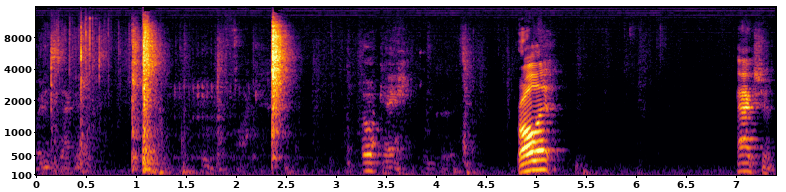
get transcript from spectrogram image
Wait a second. Okay. Roll it. Action.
